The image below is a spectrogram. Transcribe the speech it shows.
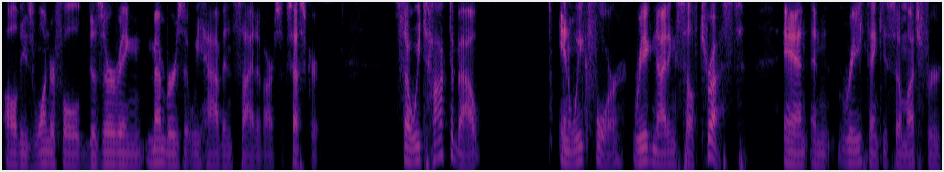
all these wonderful, deserving members that we have inside of our success group. So we talked about in week four, reigniting self trust. And and Ree, thank you so much for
